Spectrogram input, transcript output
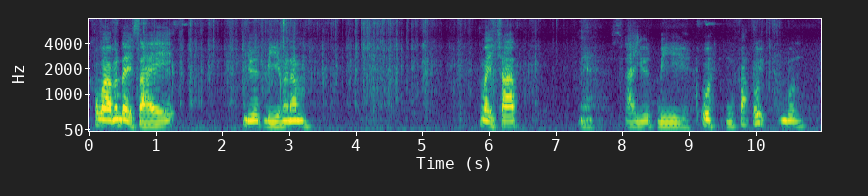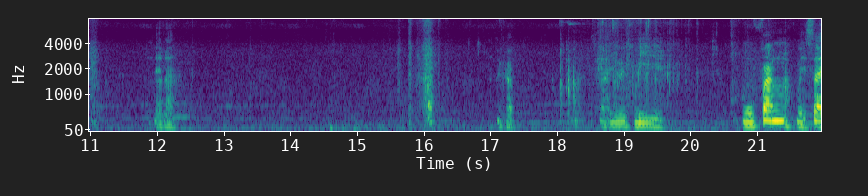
เขาว่ามันได้สาย USB มานำไว้ชาร์จเนี่ยสาย USB โอ้ยหูฟังโอ้ยบนเดี๋ยวละนะครับสาย USB หูฟังไว้ใส่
